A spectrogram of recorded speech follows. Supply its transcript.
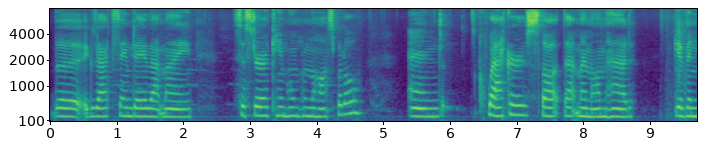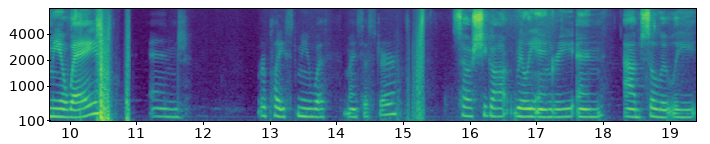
the exact same day that my sister came home from the hospital, and quackers thought that my mom had given me away and replaced me with my sister. So she got really angry and absolutely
